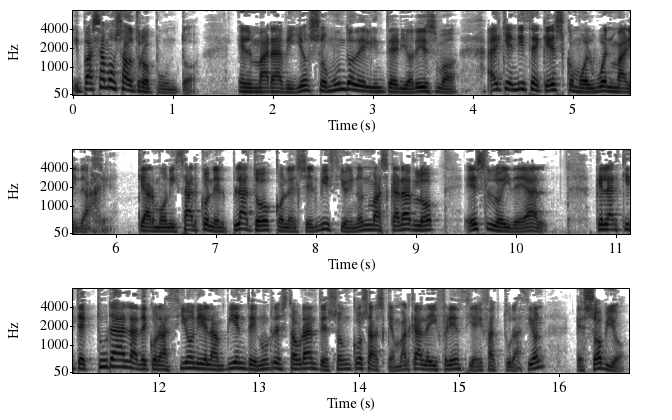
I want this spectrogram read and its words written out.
Y pasamos a otro punto, el maravilloso mundo del interiorismo. Hay quien dice que es como el buen maridaje que armonizar con el plato, con el servicio y no enmascararlo es lo ideal. Que la arquitectura, la decoración y el ambiente en un restaurante son cosas que marcan la diferencia y facturación es obvio.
